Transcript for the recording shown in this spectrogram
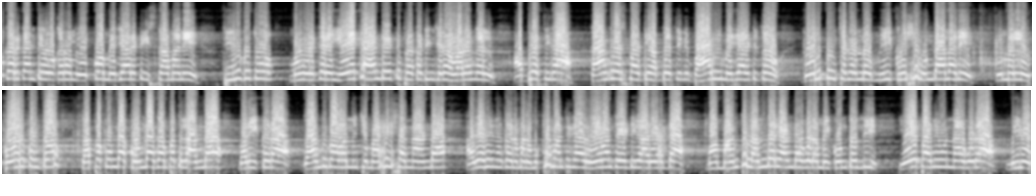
ఒకరికంటే ఒకరం ఎక్కువ మెజారిటీ ఇస్తామని తిరుగుతూ మన దగ్గర ఏ క్యాండిడేట్ ప్రకటించిన వరంగల్ అభ్యర్థిగా కాంగ్రెస్ పార్టీ అభ్యర్థిని భారీ మెజారిటీతో గెలిపించడంలో మీ కృషి ఉండాలని మిమ్మల్ని కోరుకుంటూ తప్పకుండా కొండా దంపతుల అండ మరి ఇక్కడ గాంధీ భవన్ నుంచి మహేష్ అన్న అండ అదేవిధంగా మన ముఖ్యమంత్రి గారు రేవంత్ రెడ్డి గారి అండ మా మంత్రులందరి అండ కూడా మీకు ఉంటుంది ఏ పని ఉన్నా కూడా మీరు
